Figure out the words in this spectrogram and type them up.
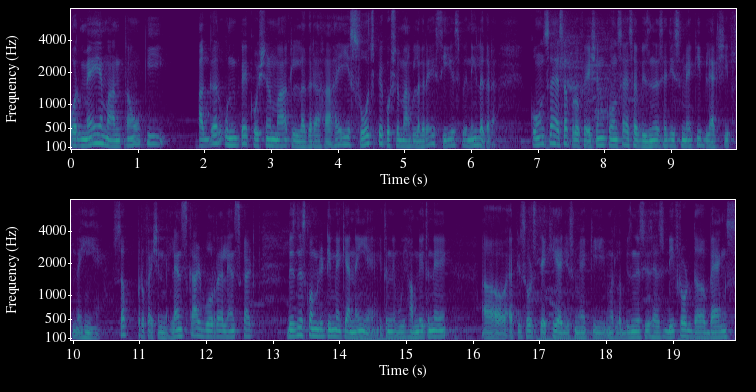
और मैं ये मानता हूँ कि अगर उन पे क्वेश्चन मार्क लग रहा है, ये सोच पे क्वेश्चन मार्क लग रहा है सी एस पे नहीं लग रहा। कौन सा ऐसा प्रोफेशन कौन सा ऐसा बिज़नेस है जिसमें कि ब्लैक शिप्स नहीं है? सब प्रोफेशन में। लेंस कार्ड बोल रहा है लेंस कार्ड बिज़नेस कम्युनिटी में क्या नहीं है? इतने हमने इतने एपिसोड्स देखे हैं जिसमें कि मतलब business has defraud the banks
